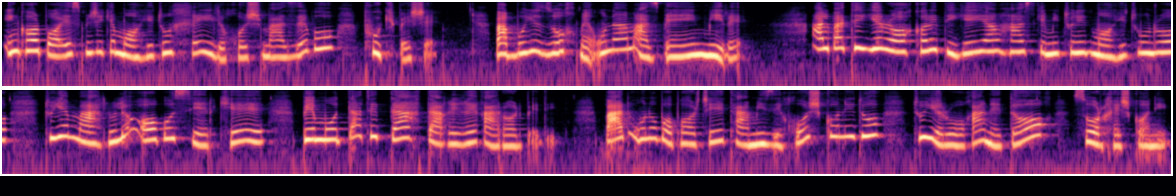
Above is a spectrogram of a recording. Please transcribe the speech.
این کار باعث میشه که ماهیتون خیلی خوشمزه و پوک بشه و بوی زخم اونم از بین میره. البته یه راهکار دیگه هم هست که می‌تونید ماهیتون رو توی محلول آب و سرکه به مدت ده دقیقه قرار بدید. بعد اونو با پارچه تمیزی خوش کنید و توی روغن داغ سرخش کنید.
